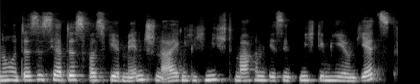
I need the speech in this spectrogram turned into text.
Ne, und das ist ja das, was wir Menschen eigentlich nicht machen. Wir sind nicht im Hier und Jetzt,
